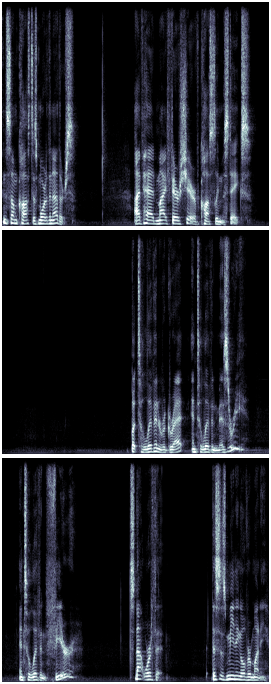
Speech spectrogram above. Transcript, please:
and some cost us more than others. I've had my fair share of costly mistakes. But to live in regret and to live in misery and to live in fear, it's not worth it. This is meaning over money.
